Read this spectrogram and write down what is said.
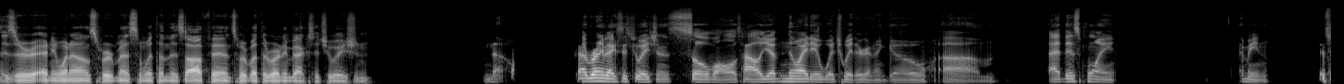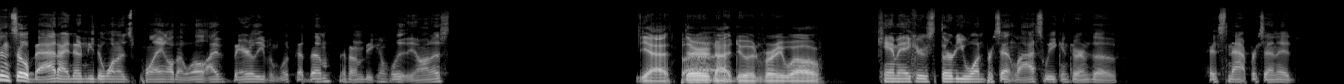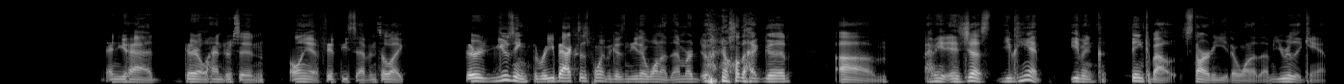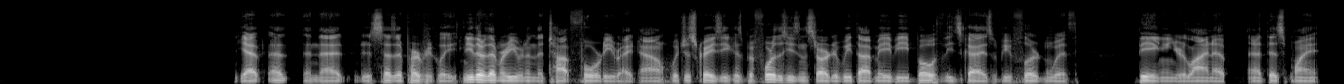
Is there anyone else we're messing with on this offense? What about the running back situation? No. That running back situation is so volatile. You have no idea which way they're going to go. Um, at this point, I mean, it's been so bad. I know neither one is playing all that well. I've barely even looked at them, if I'm going to be completely honest. Yeah, But, they're uh, not doing very well. Cam Akers, 31% last week in terms of his snap percentage. And you had Darrell Henderson only at 57. So, like, they're using three backs at this point because neither one of them are doing all that good. Um, I mean, it's just, you can't even think about starting either one of them. You really can't. Yep, that, and that just says it perfectly. Neither of them are even in the top 40 right now, which is crazy because before the season started, we thought maybe both of these guys would be flirting with being in your lineup. And at this point,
